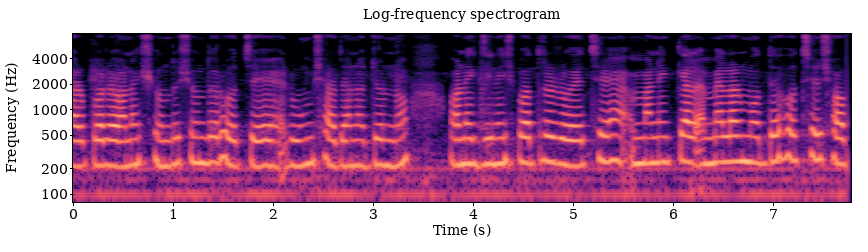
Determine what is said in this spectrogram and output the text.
তারপরে অনেক সুন্দর সুন্দর হচ্ছে রুম সাজানোর জন্য অনেক জিনিসপত্র রয়েছে। মানে মেলার মধ্যে হচ্ছে সব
